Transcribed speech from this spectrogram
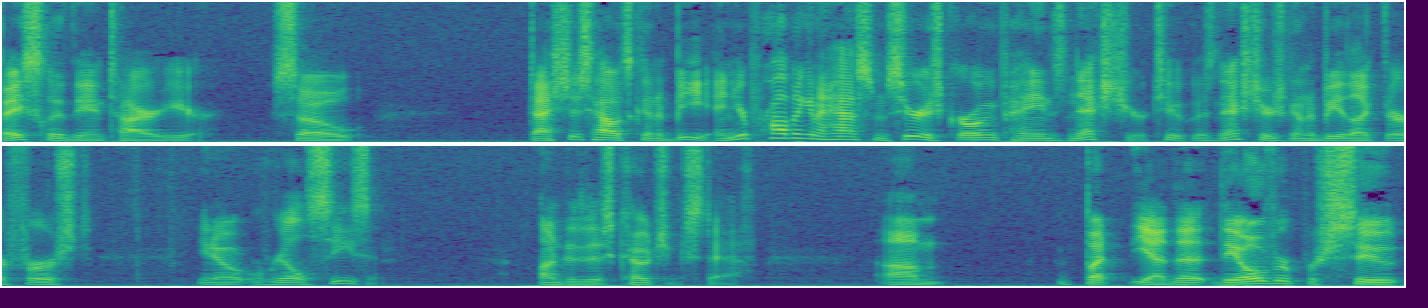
basically the entire year. So that's just how it's going to be, and you're probably going to have some serious growing pains next year too, because next year is going to be like their first, you know, real season under this coaching staff. Um, but yeah, the the over pursuit,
